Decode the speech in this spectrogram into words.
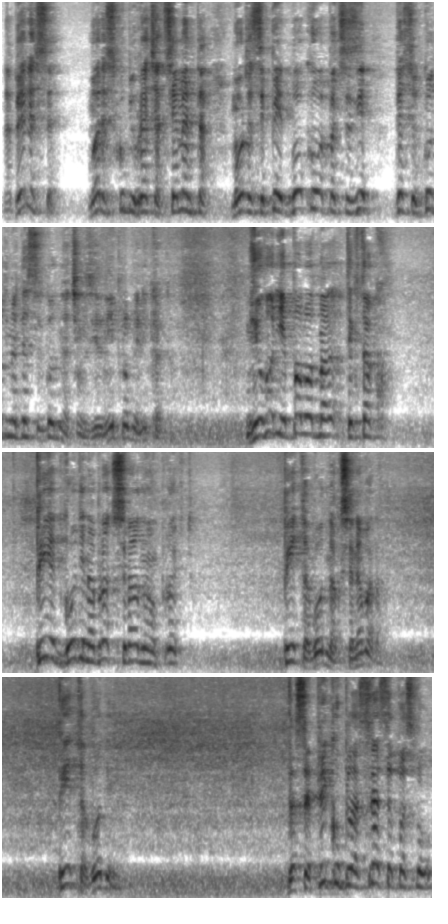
nabere se. Mora se kupi vreća cementa, može se pet bokova, pa će se zjeti. 10 godina, 10 godina ćemo zjeti, nije problem nikakav. Nije on je palo odmah tek tako. Pet godina, brat, se radi na ovom projektu. Peta godina, ako se ne vara. Peta godina. Da se prikupila sredstva pa smo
